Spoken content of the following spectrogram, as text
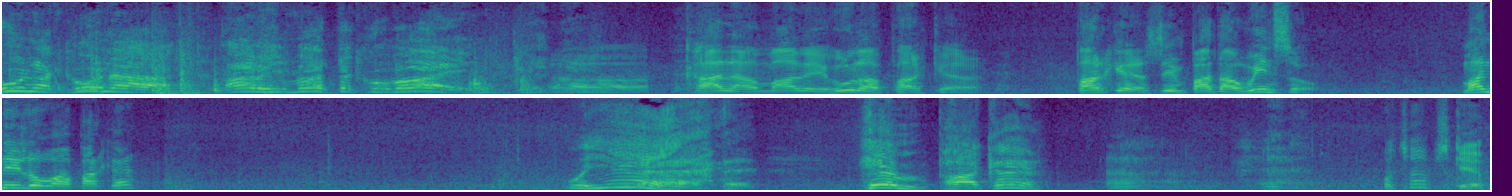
Kuna kuna, arimata kubai. Kana male hula Parker. Parker simpata winso. Maniloa Parker? Well, yeah. Him, Parker. Ah. What's up, Skip?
